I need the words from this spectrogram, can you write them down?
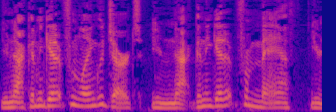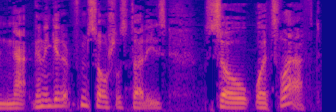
You're not going to get it from language arts. You're not going to get it from math. You're not going to get it from social studies. So what's left?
